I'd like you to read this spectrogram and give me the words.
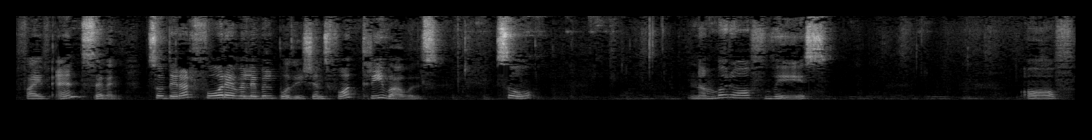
5 and 7. So there are 4 available positions for 3 vowels. So number of ways of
